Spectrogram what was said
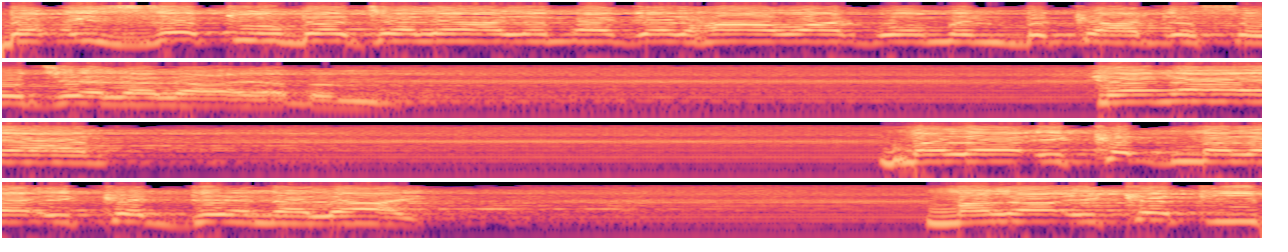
بە عیزەت و بە جەلالم ئەگەر هاوار بۆ من بکاتە سەوجێ لەلایە بم. هێنایان مەلائکەت مەلائکەت دێنە لای. مەلائکەتی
